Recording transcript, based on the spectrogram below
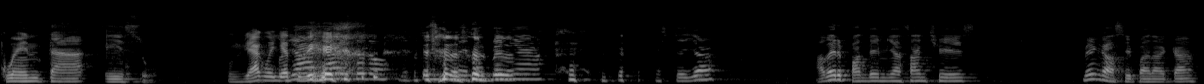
Cuenta eso. Pues ya, güey, ya, Pues te dije. es todo. Eso el pedo. Este ya. A ver, pandemia Sánchez. Véngase para acá.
